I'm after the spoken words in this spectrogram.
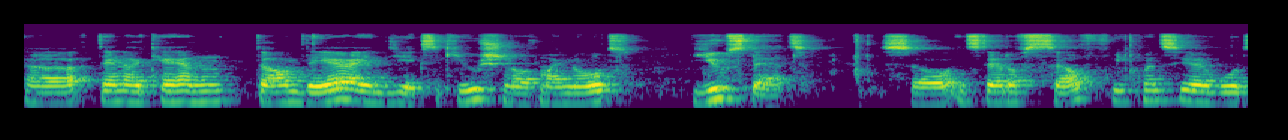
uh, then I can down there in the execution of my node use that. So instead of self frequency, I would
